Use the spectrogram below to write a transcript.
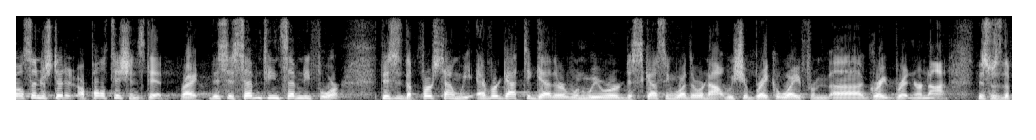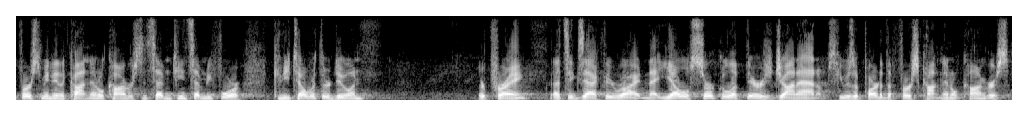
else understood it? Our politicians did, right? This is 1774. This is the first time we ever got together when we were discussing whether or not we should break away from uh, Great Britain or not. This was the first meeting of the Continental Congress in 1774. Can you tell what they're doing? They're praying. That's exactly right. And that yellow circle up there is John Adams. He was a part of the First Continental Congress.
